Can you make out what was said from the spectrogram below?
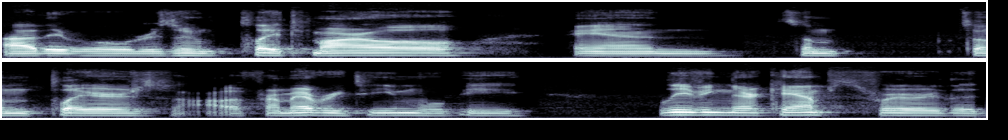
Uh, they will resume play tomorrow, and some some players uh, from every team will be leaving their camps for the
